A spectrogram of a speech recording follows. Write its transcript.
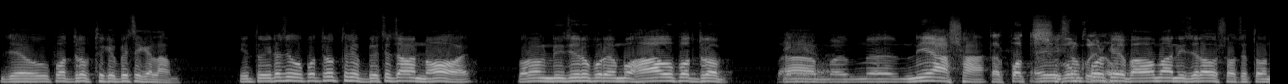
যে উপদ্রব থেকে বেঁচে গেলাম। কিন্তু এটা যে উপদ্রব থেকে বেঁচে যাওয়া নয় বরং নিজের উপরে মহা উপদ্রব নিয়ে আসা এই সম্পর্কে বাবা মা নিজেরাও সচেতন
